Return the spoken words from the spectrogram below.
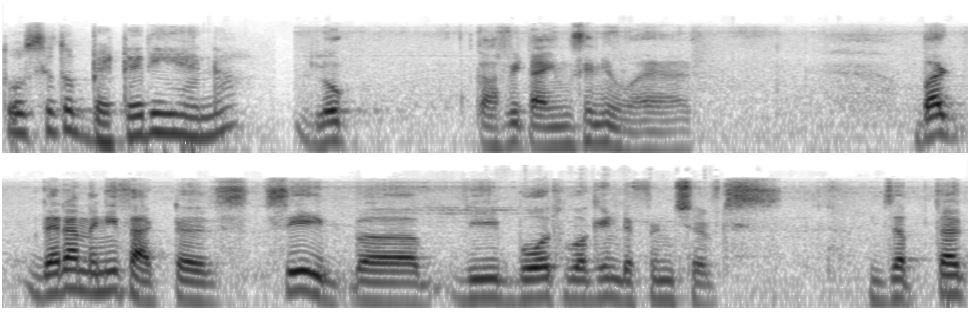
तो उससे तो बेटर ही है ना। लोग काफ़ी टाइम से नहीं हुआ यार। But there are many factors see we both work in different shifts जब तक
